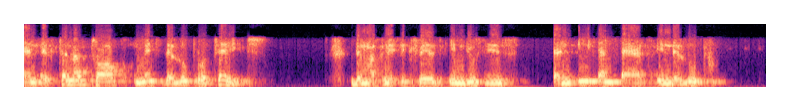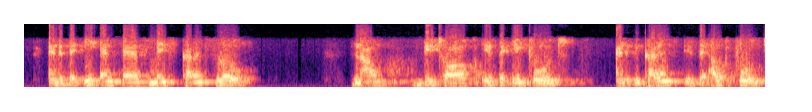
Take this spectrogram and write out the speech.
an external torque makes the loop rotate. The magnetic field induces an EMF in the loop, and the EMF makes current flow. Now, the torque is the input, and the current is the output.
